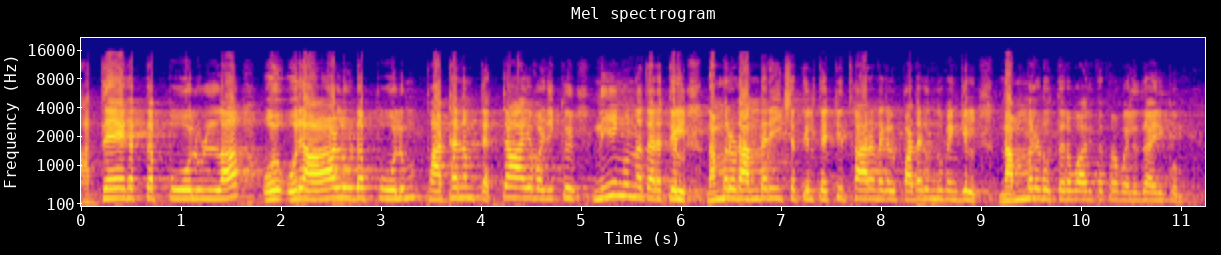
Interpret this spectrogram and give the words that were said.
അദ്ദേഹത്തെ പോലുള്ള ഒരാളുടെ പോലും പഠനം തെറ്റായ വഴിക്ക് നീങ്ങുന്ന തരത്തിൽ നമ്മളുടെ അന്തരീക്ഷത്തിൽ തെറ്റിദ്ധാരണകൾ പടരുന്നുവെങ്കിൽ നമ്മളുടെ ഉത്തരവാദിത്തം എത്ര വലുതായിരിക്കും?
